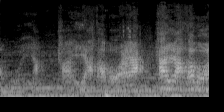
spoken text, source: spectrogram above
什么呀？开呀什么呀？开呀什么？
